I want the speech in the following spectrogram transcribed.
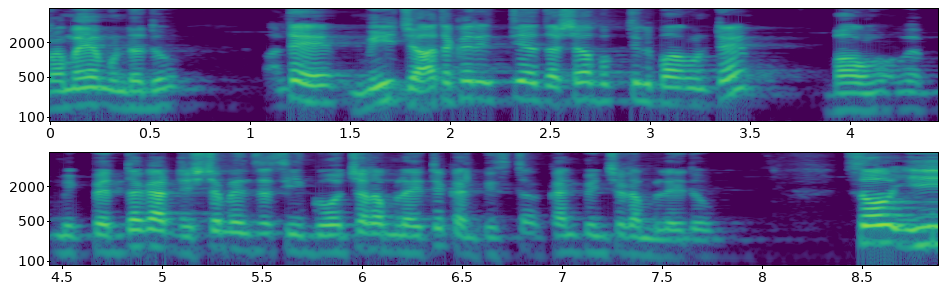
ప్రమేయం ఉండదు. అంటే మీ జాతకరీత్యా దశాభక్తులు బాగుంటే బాగు మీకు పెద్దగా డిస్టర్బెన్సెస్ ఈ గోచరంలో అయితే కనిపిస్తా కనిపించడం లేదు. సో ఈ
